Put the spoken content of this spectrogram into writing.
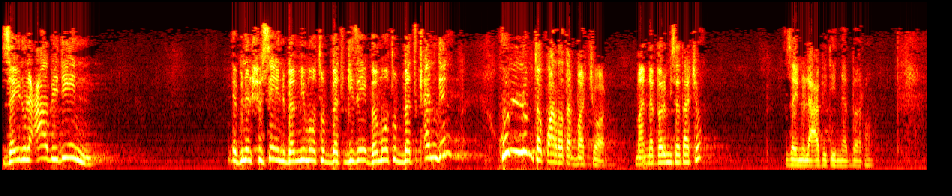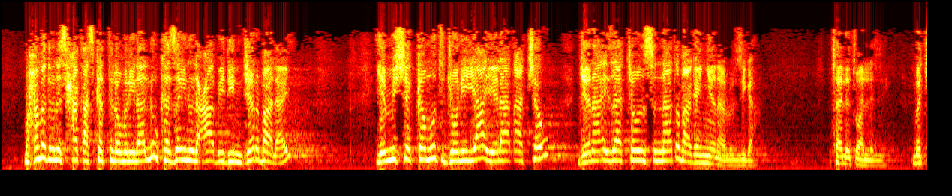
زين العابدين ابن الحسين በሚሞቱበት ጊዜ በሞቱበት ቀን ግን ሁሉም ተቋረጠባቸዋል ማን ነበር የሚሰጣቸው ዘይኑ ልዓቢዲን ነበሩ መሐመድ ብን እስሐቅ አስከትለው ምን ይላሉ? ከዘይኑ ልዓቢዲን ጀርባ ላይ የሚሸከሙት ጆንያ የላጣቸው ጀናኢዛቸውን ስናጥብ አገኘን አሉ። እዚህ ጋር ተልጧል። እዚህ መቼ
